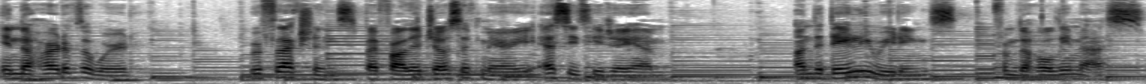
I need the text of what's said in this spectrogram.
In the Heart of the Word, Reflections by Father Joseph Mary, SCTJM, on the daily readings from the Holy Mass.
